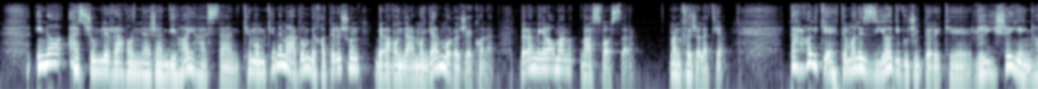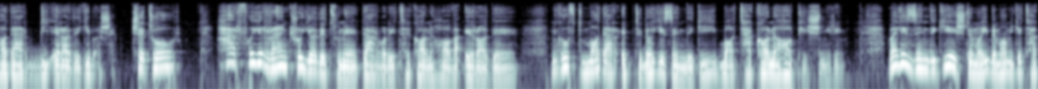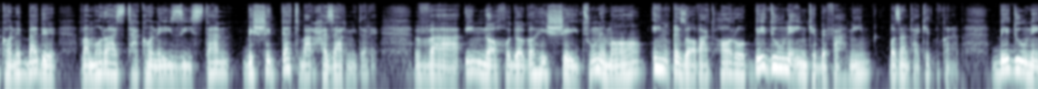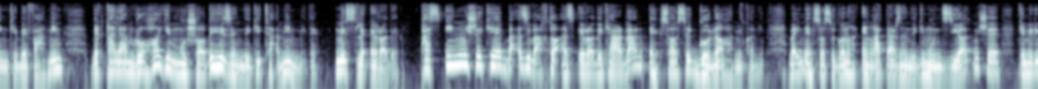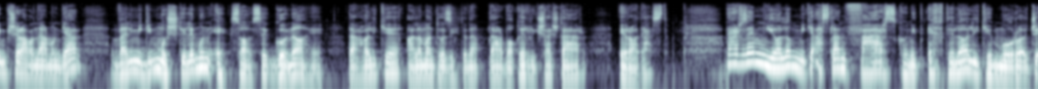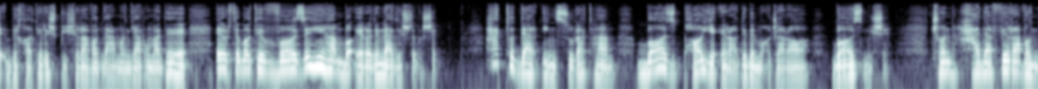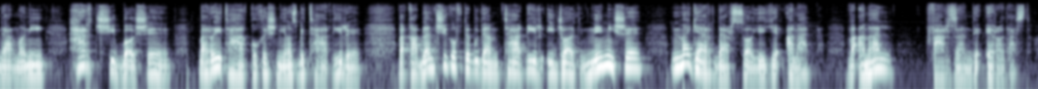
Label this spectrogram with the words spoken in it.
اینا از جمله روان نجندی هایی هستند که ممکنه مردم به خاطرشون به روان درمانگر مراجعه کنن. برن بگن آقا من وسواس دارم. من خجالتیم. در حالی که احتمال زیادی وجود داره که ریشه اینها در بیارادگی باشه. چطور؟ حرفای رنگ رو یادتونه درباره تکانه ها و اراده؟ می‌گفت ما در ابتدای زندگی با تکانه ها پیش میریم. ولی زندگی اجتماعی به ما میگه تکانه بده و ما رو از تکانه زیستن به شدت برحضر میداره. و این ناخداگاه شیطون ما این قضاوت ها رو بدون اینکه بفهمیم بازم تاکید می‌کنم بدون اینکه بفهمیم به قلمروهای مشابه زندگی تعمین میده. مثل اراده. پس این میشه که بعضی وقتا از اراده کردن احساس گناه می‌کنیم. و این احساس گناه انقدر در زندگیمون زیاد میشه که میریم پیش روان درمانگر ولی میگیم مشکلمون احساس گناهه. در حالی که الان من توضیح دادم در واقع ریشش در اراده است. در ضمن یالا میگه اصلا فرض کنید اختلالی که مراجع به خاطرش پیش روان درمانگر اومده ارتباط واضحی هم با اراده نداشته باشه. حتی در این صورت هم باز پای اراده به ماجرا باز میشه. چون هدف روان درمانی هر چی باشه برای تحققش نیاز به تغییره. و قبلا چی گفته بودم؟ تغییر ایجاد نمیشه مگر در سایه عمل. و عمل فرزند اراده است.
